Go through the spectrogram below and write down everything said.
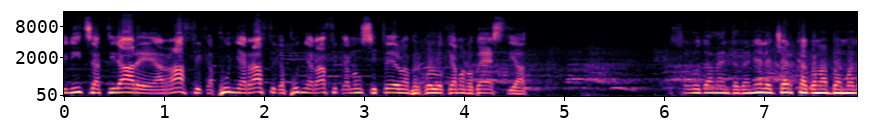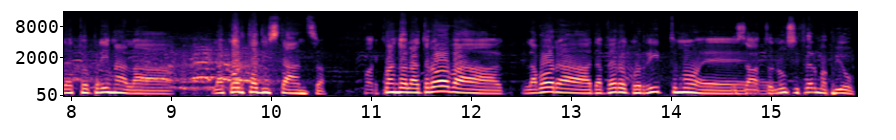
Inizia a tirare a raffica, pugna a raffica, pugna a raffica, non si ferma per quello che chiamano bestia Assolutamente, Daniele cerca come abbiamo detto prima la, la corta distanza. Infatti, e quando la trova lavora davvero con ritmo e... Esatto, non si ferma più.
